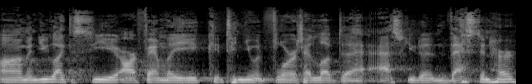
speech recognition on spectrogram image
um, and you like to see our family continue and flourish, I'd love to ask you to invest in her.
